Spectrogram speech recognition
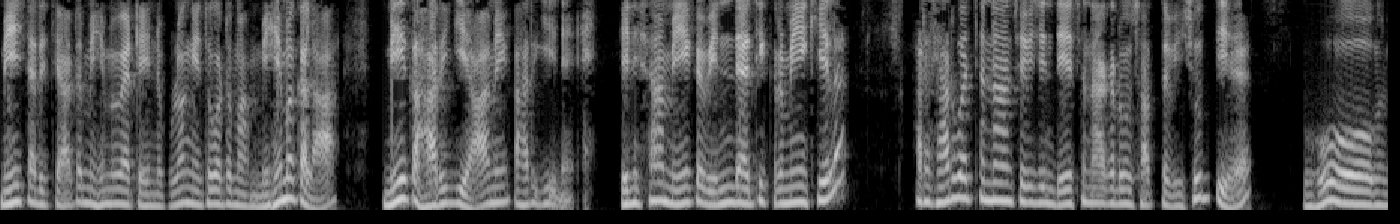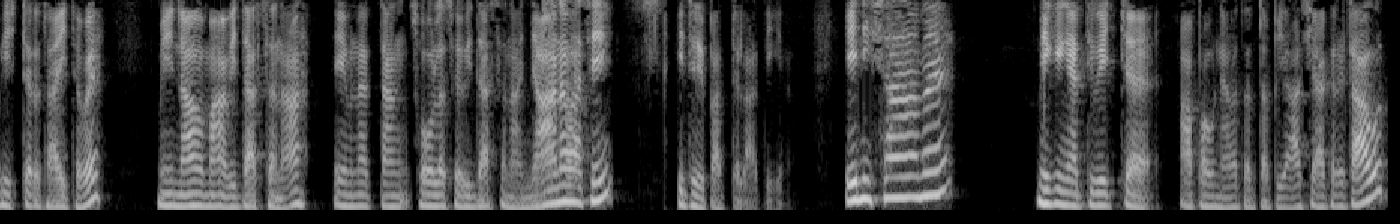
මේ චරිතයට මෙහෙම වැටෙන්න පුළුවන්. එතකොට මම මෙහෙම කළා. මේක හරි ගියා. මේක හරි ගියේ නෑ. ඒ නිසා මේක වෙන්න ඇති ක්‍රමයේ කියලා අර සරුවචනාංශ විසින් දේශනා කරන සත්‍ය විසුද්ධිය බොහෝම විස්තර සහිතව මේ නව මා විදර්ශනා එහෙම නැත්නම් සෝලස විදර්ශනා ඥාන වශයෙන් ඉදිරිපත් වෙලා තියෙනවා. ඒ නිසාම මේකෙන් ඇතිවෙච්ච ආපහු නැවතත් අපි ආශාකරට આવොත්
